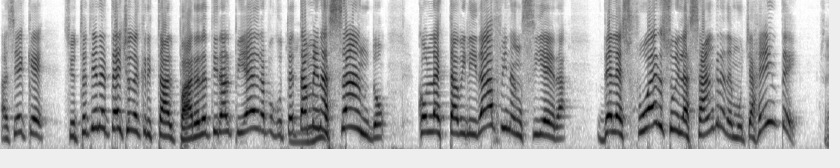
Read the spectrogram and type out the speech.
Así es que si usted tiene techo de cristal, pare de tirar piedra porque usted está amenazando con la estabilidad financiera del esfuerzo y la sangre de mucha gente. Sí.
